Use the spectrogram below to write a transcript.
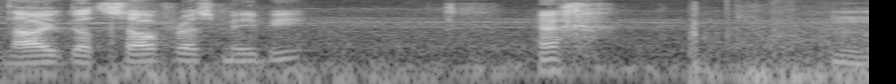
Now you've got self-rest maybe? hmm.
